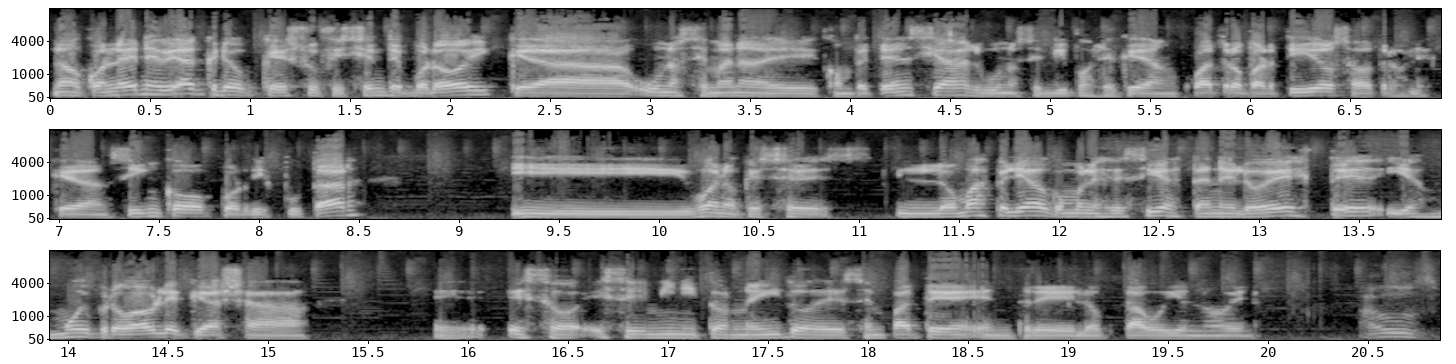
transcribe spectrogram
No, con la NBA creo que es suficiente por hoy. Queda una semana de competencia. A algunos equipos le quedan cuatro partidos, a otros les quedan cinco por disputar. Y bueno, que se, lo más peleado, como les decía, está en el oeste y es muy probable que haya eh, eso, ese mini torneito de desempate entre el octavo y el noveno. Agus,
